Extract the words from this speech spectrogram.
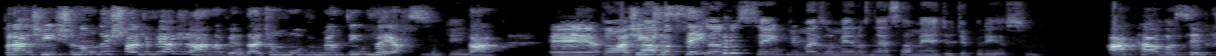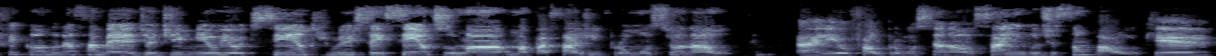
para a gente não deixar de viajar. Na verdade, é um movimento inverso, Entendi. tá? É, Então a acaba gente sempre ficando sempre mais ou menos nessa média de preço. acaba sempre ficando nessa média de 1.800, 1.600, uma, uma passagem promocional. Aí eu falo promocional saindo de São Paulo, que é.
